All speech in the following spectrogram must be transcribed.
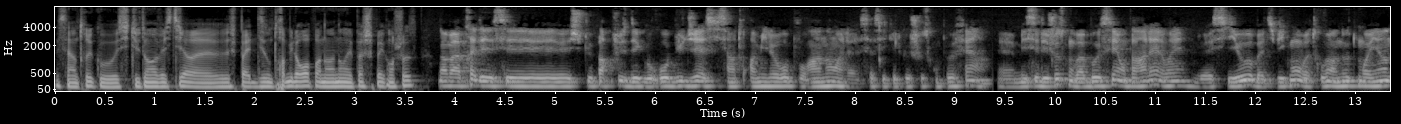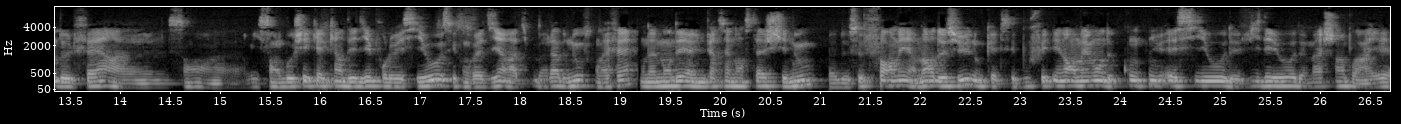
c'est un truc où si tu dois investir, euh, je sais pas, disons 3000 euros pendant un an et pas choper grand chose. Non mais après, je te parle plus des gros budgets. Si c'est un 3000 euros pour un an, ça c'est quelque chose qu'on peut faire. Euh, mais c'est des choses qu'on va bosser en parallèle, ouais. Le SEO, bah, typiquement, on va trouver un autre moyen de le faire euh, sans ils sont embaucher quelqu'un dédié pour le SEO, c'est qu'on va dire, ah, bah nous, ce qu'on a fait, on a demandé à une personne en stage chez nous euh, de se former à mort dessus, donc elle s'est bouffée énormément de contenu SEO, de vidéos, de machin pour arriver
